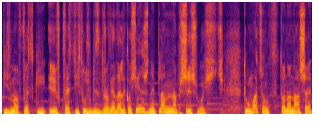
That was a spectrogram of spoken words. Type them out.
PiS ma w kwestii, w kwestii służby zdrowia dalekosiężny plan na przyszłość. Tłumacząc to na nasze,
